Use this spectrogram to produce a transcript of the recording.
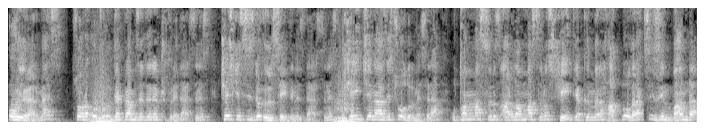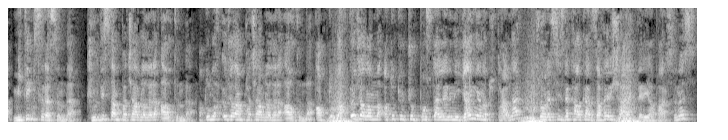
Oy vermez. Sonra oturur depremzedelere küfür edersiniz. Keşke siz de ölseydiniz dersiniz. Şehit cenazesi olur mesela. Utanmazsınız, arlanmazsınız. Şehit yakınları haklı olarak sizin Van'da miting sırasında Kürdistan paçavraları altında, Abdullah Öcalan paçavraları altında, Abdullah Öcalan'la Atatürk'ün posterlerini yan yana tutarlar. Sonra siz de kalkar zafer işaretleri yaparsınız.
